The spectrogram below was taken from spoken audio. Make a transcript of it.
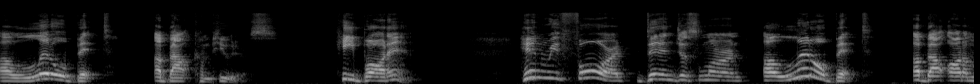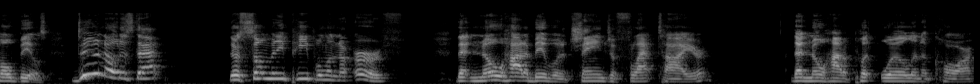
a little bit about computers, he bought in. Henry Ford didn't just learn a little bit about automobiles. Do you notice that? There's so many people on the earth that know how to be able to change a flat tire, that know how to put oil in a car,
